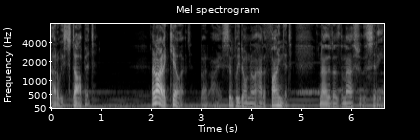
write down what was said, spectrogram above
How do we stop it? I know how to kill it, but I simply don't know how to find it. Neither does the master of the city.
